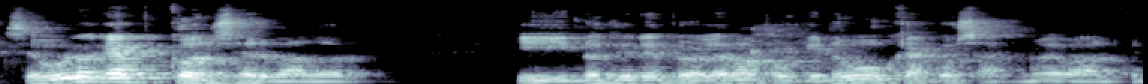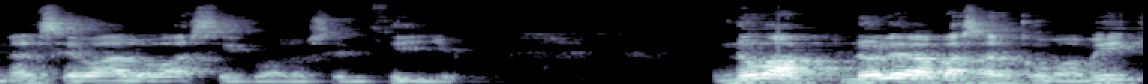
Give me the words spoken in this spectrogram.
seguro que es conservador. Y no tiene problema porque no busca cosas nuevas. Al final se va a lo básico, a lo sencillo. No, va, no le va a pasar como a mí.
